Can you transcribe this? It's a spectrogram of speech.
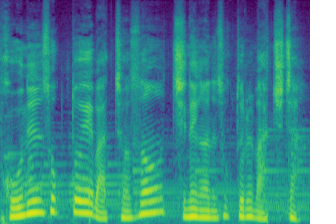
보는 속도에 맞춰서 진행하는 속도를 맞추자.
